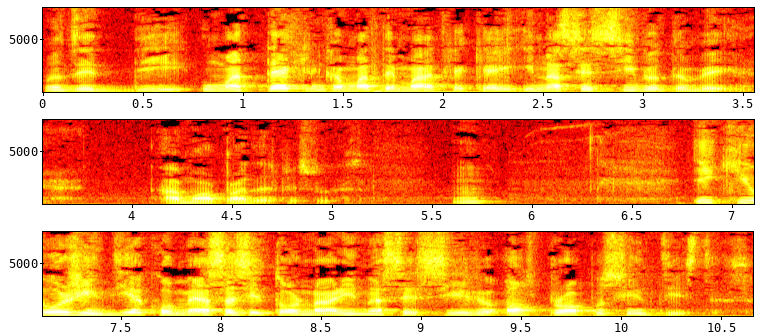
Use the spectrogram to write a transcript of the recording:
vamos dizer, de uma técnica matemática que é inacessível também à maior parte das pessoas. Hum? e que hoje em dia começa a se tornar inacessível aos próprios cientistas.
